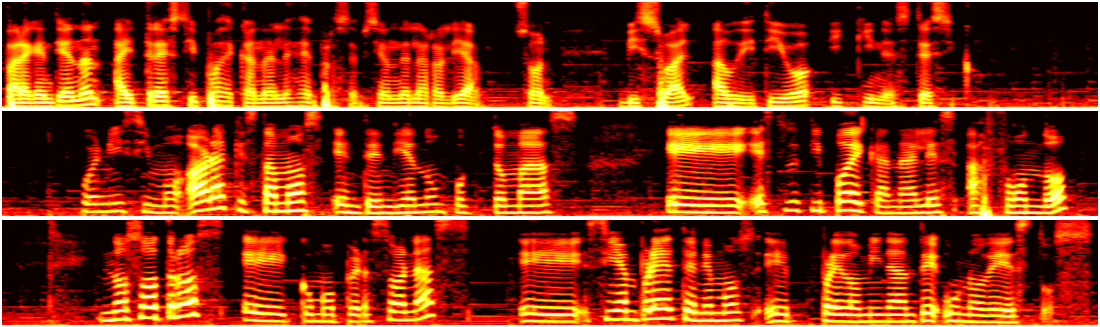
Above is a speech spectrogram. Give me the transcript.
Para que entiendan, hay tres tipos de canales de percepción de la realidad. Son visual, auditivo y kinestésico. Buenísimo. Ahora que estamos entendiendo un poquito más eh, este tipo de canales a fondo, nosotros eh, como personas eh, siempre tenemos predominante uno de estos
